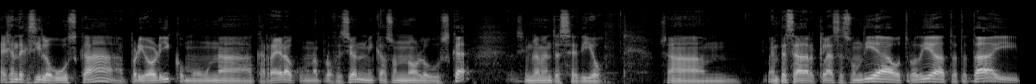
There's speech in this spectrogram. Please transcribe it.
Hay gente que sí lo busca a priori como una carrera o como una profesión. En mi caso no lo busqué, simplemente se dio. O sea, mm, empecé a dar clases un día, otro día, ta, ta, ta, y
